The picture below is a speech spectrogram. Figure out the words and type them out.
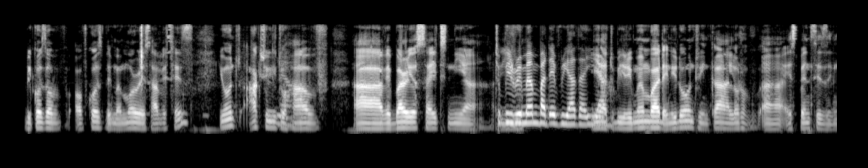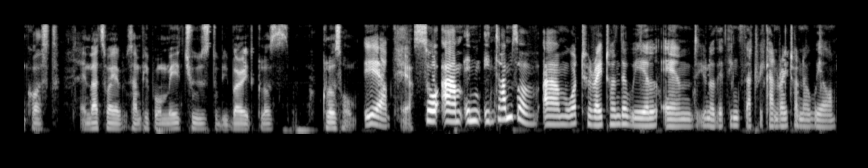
because of, of course, the memorial services. You want actually to Yeah. have uh, the burial site near To be you. remembered every other year. Yeah, to be remembered, and you don't want to incur a lot of uh, expenses and cost. And that's why some people may choose to be buried close, close home. Yeah. Yeah. So um in in terms of um what to write on the will and you know the things that we can write on a will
